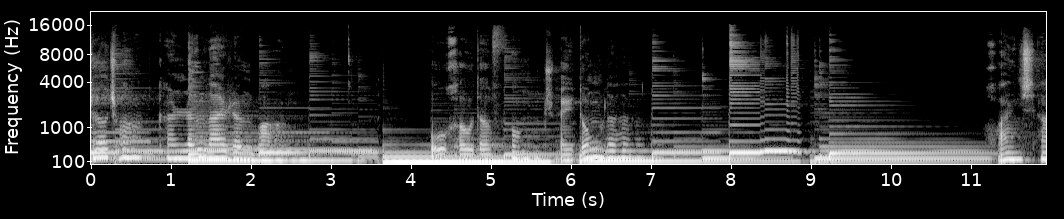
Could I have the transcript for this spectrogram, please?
车窗，看人来人往，午后的风吹动了幻想。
